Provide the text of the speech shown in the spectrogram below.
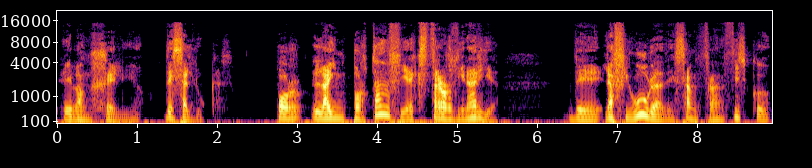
Evangelio de San Lucas. Por la importancia extraordinaria de la figura de San Francisco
